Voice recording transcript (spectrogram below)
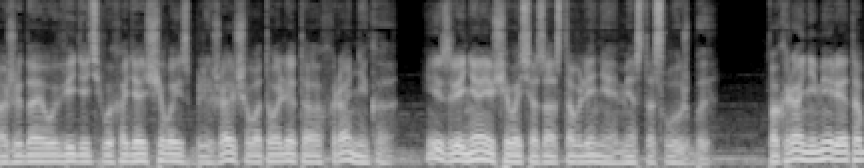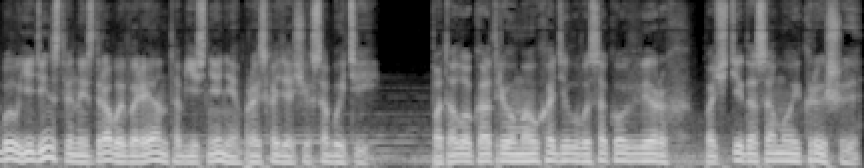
ожидая увидеть выходящего из ближайшего туалета охранника и извиняющегося за оставление места службы. По крайней мере, это был единственный здравый вариант объяснения происходящих событий. Потолок атриума уходил высоко вверх, почти до самой крыши,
